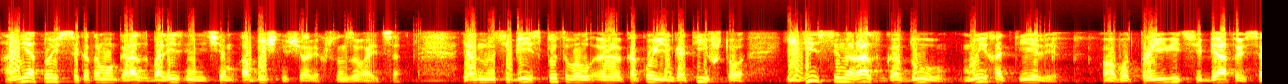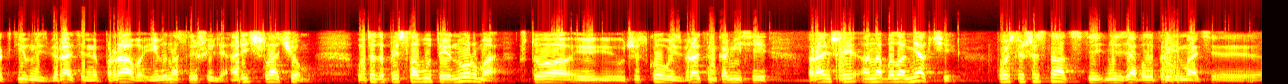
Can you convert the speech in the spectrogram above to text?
они относятся к этому гораздо болезненнее, чем обычный человек, что называется. Я на себе испытывал какой негатив, что единственный раз в году мы хотели вот, проявить себя, то есть активное избирательное право, и вы нас лишили. А речь шла о чем? Вот эта пресловутая норма, что участковой избирательной комиссии раньше она была мягче, после 16 нельзя было принимать э,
